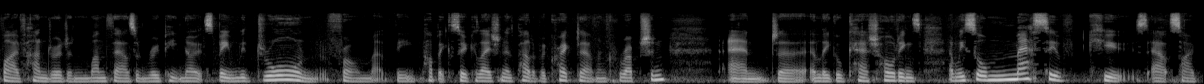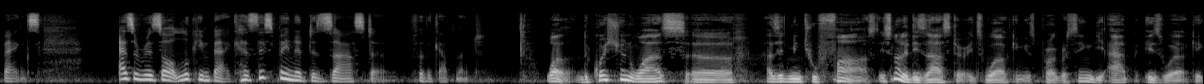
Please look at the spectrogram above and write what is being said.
500 and 1,000 rupee notes being withdrawn from uh, the public circulation as part of a crackdown on corruption and uh, illegal cash holdings. And we saw massive queues outside banks. As a result, looking back, has this been a disaster for the government? Well, the question was uh, has it been too fast? It's not a disaster. It's working, it's progressing, the app is working.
